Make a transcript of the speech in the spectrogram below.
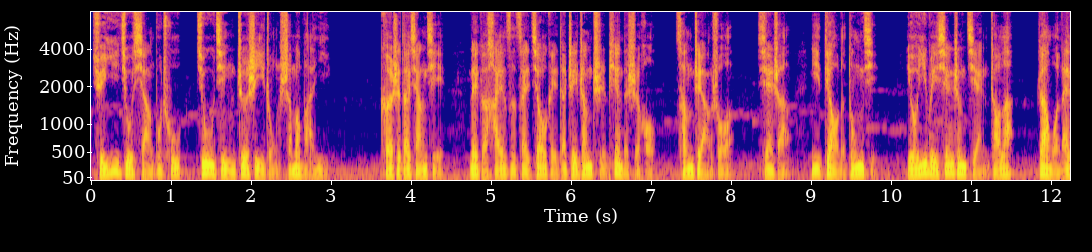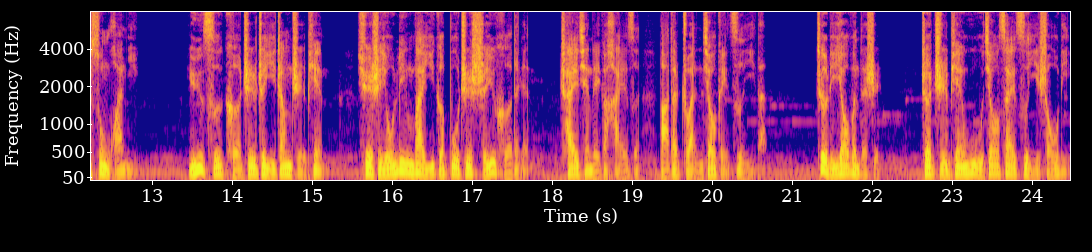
却依旧想不出究竟这是一种什么玩意。可是他想起那个孩子在交给他这张纸片的时候，曾这样说：“先生，你掉了东西，有一位先生捡着了，让我来送还你。”于此可知，这一张纸片却是由另外一个不知谁何的人差遣那个孩子把它转交给自己的。这里要问的是，这纸片误交在自己手里，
